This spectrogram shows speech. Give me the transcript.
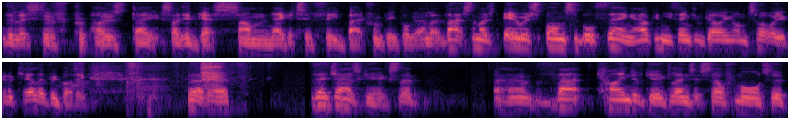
the list of proposed dates, I did get some negative feedback from people going, like, that's the most irresponsible thing. How can you think of going on tour? You're going to kill everybody. But uh, they're jazz gigs. They're, uh, that kind of gig lends itself more to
